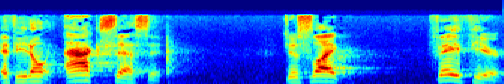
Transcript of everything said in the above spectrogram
if you don't access it. Just like faith here.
